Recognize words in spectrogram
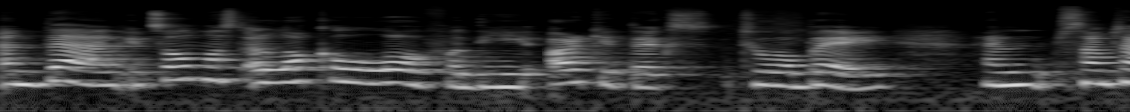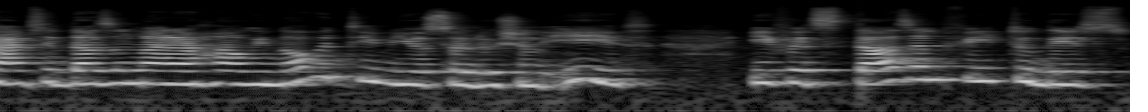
And then it's almost a local law for the architects to obey and sometimes it doesn't matter how innovative your solution is if it doesn't fit to this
